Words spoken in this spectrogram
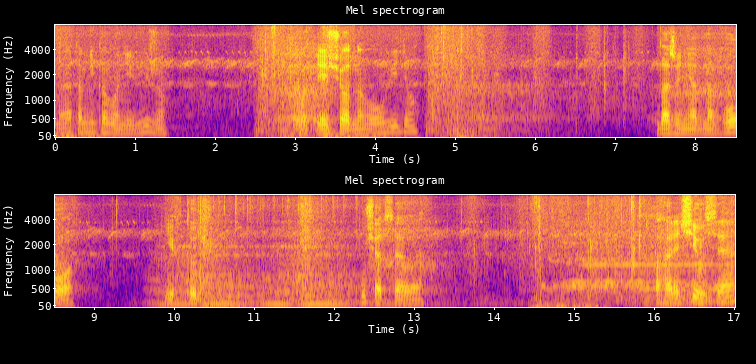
Но я там никого не вижу. Вот, я еще одного увидел. Даже не одного. Их тут куча целая. Погорячился.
